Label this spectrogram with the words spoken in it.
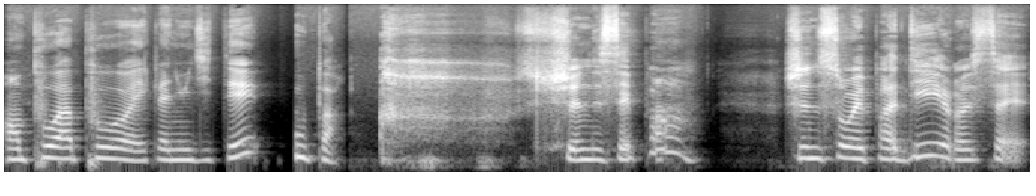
en pot à pot avec la nudité ou pas? Je ne sais pas. Je ne saurais pas dire. C'est,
